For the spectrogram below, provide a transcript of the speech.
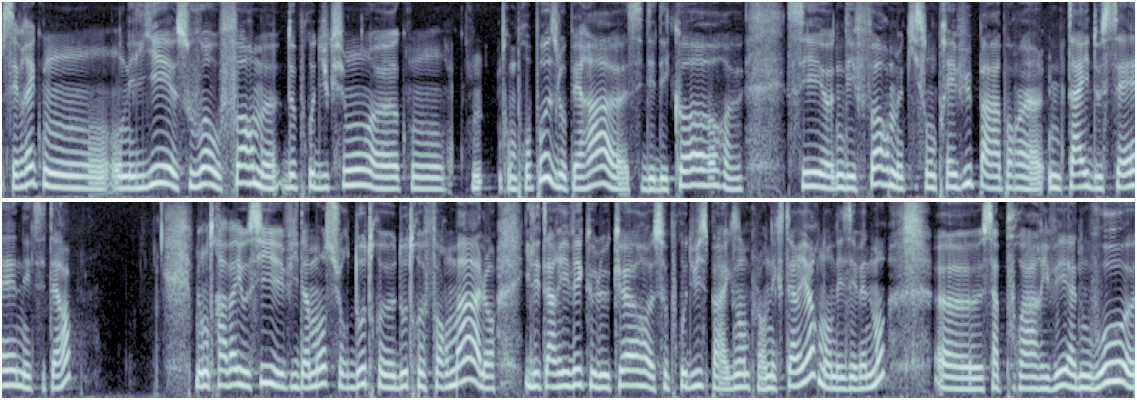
c'est vrai qu'on est lié souvent aux formes de production euh, qu'on propose. L'opéra, euh, c'est des décors, euh, c'est des formes qui sont prévues par rapport à une taille de scène, etc. Mais on travaille aussi évidemment sur d'autres formats. Alors, il est arrivé que le chœur se produise par exemple en extérieur dans des événements. Euh, ça pourrait arriver à nouveau.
